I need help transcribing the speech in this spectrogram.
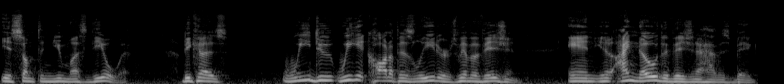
is something you must deal with because we do we get caught up as leaders. We have a vision. And you know, I know the vision I have is big,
